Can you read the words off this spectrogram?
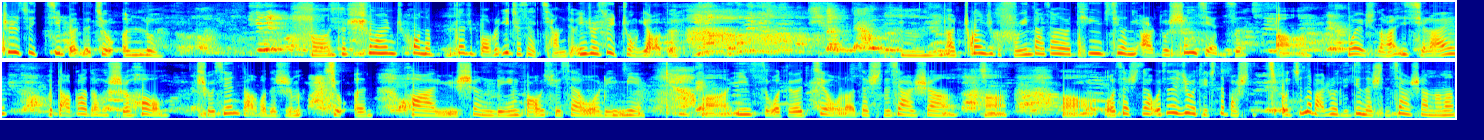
这是最基本的救恩论。哦，嗯，他吃完之后呢？但是保罗一直在强调，因为这是最重要的。嗯啊，关于这个福音，大家要听听到你耳朵生茧子啊！我也是早上一起来，我祷告的时候，首先祷告的是什么？救恩，话语、圣灵、宝血在我里面啊！因此我得救了，在十字架上啊啊！我在十字架，我真的肉体真的把十，我真的把肉体钉在十字架上了吗？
